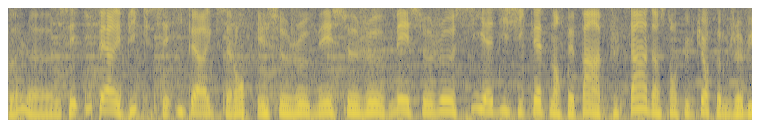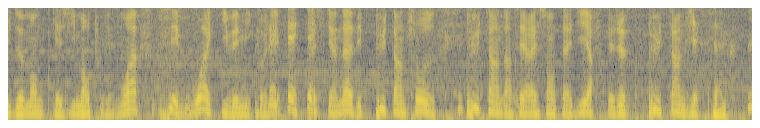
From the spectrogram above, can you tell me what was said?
Ball. Euh, c'est hyper épique, c'est hyper excellent. Et ce jeu, mais ce jeu, mais ce jeu, si à bicyclette n'en fait pas un putain d'instant culture comme je lui demande quasiment tous les mois, c'est moi qui vais m'y coller parce qu'il y en a des putains de choses, putain d'intéressantes à dire et de putain de Vietnam.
